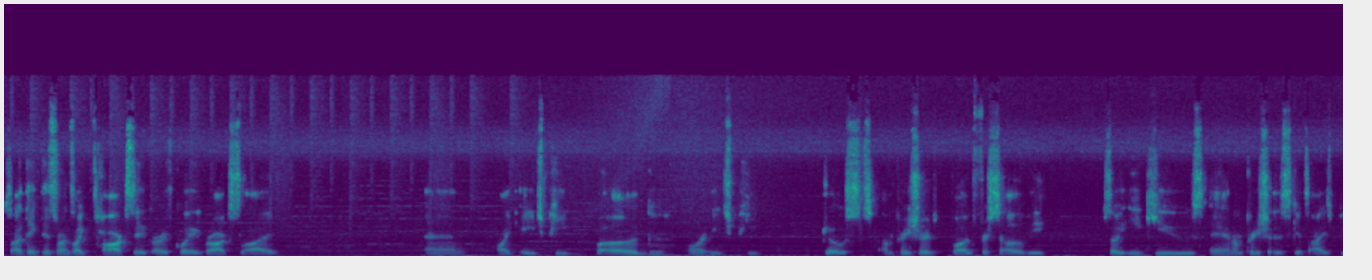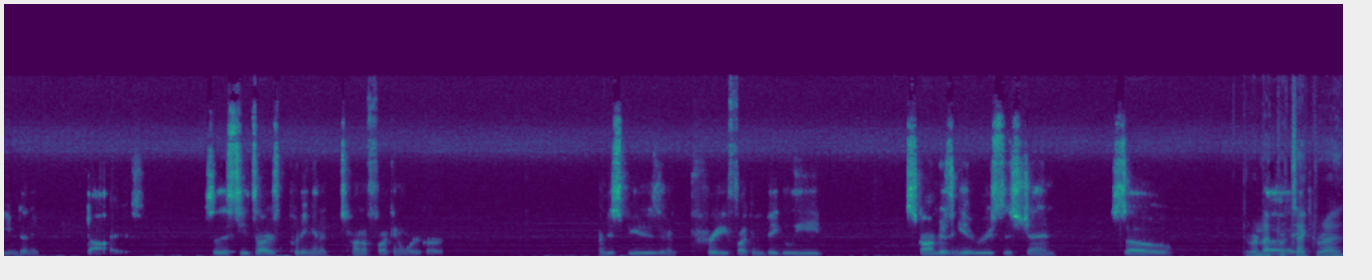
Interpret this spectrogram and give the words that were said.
So I think this runs like Toxic, Earthquake, Rock Slide, and like HP Bug or HP Ghost. I'm pretty sure it's Bug for Celebi. So he EQs, and I'm pretty sure this gets Ice Beamed and it dies. So this T-Tar is putting in a ton of fucking work art. Undisputed is in a pretty fucking big lead. Skarm doesn't get Roost this gen. So, They run like uh, protect, right?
